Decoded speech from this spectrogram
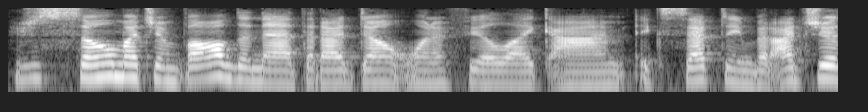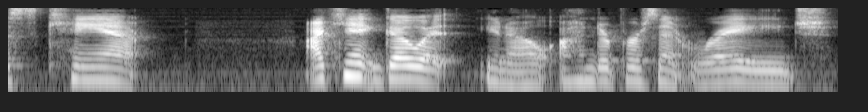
there's just so much involved in that that I don't want to feel like I'm accepting, but I just can't I can't go at, you know, 100% rage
